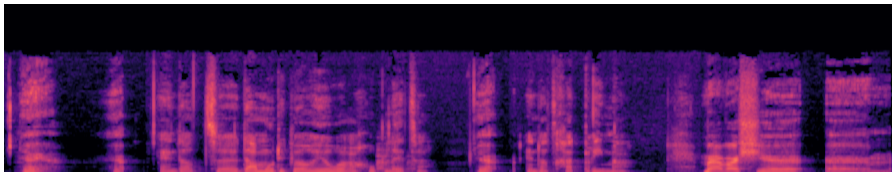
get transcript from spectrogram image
Ja, ja. ja. En dat, eh, daar moet ik wel heel erg op letten. ja. En dat gaat prima. Maar was je, ehm,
